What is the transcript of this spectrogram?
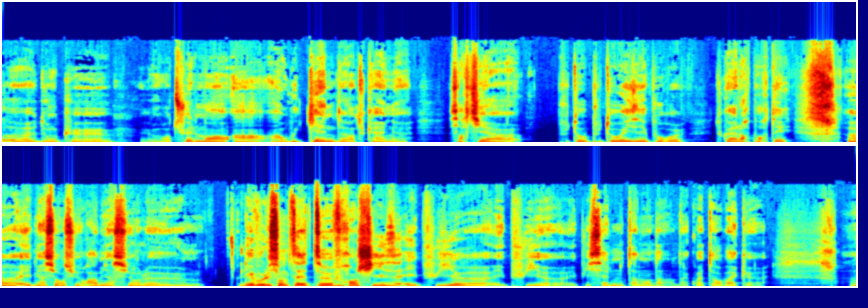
euh, donc euh, éventuellement un, un week-end, en tout cas une sortie euh, plutôt plutôt aisée pour eux, en tout cas à leur portée. Euh, et bien sûr, on suivra bien sûr le l'évolution de cette euh, franchise et puis euh, et puis euh, et puis celle notamment d'un d'un quarterback. euh, euh,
